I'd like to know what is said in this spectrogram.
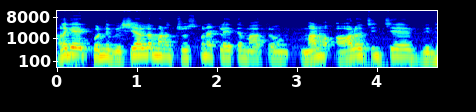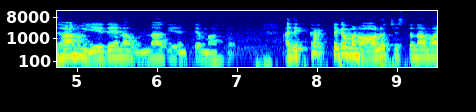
అలాగే కొన్ని విషయాల్లో మనం చూసుకున్నట్లయితే మాత్రం, మనం ఆలోచించే విధానం ఏదైనా ఉన్నాది అంటే మాత్రం అది కరెక్ట్‌గా మనం ఆలోచిస్తున్నామా?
